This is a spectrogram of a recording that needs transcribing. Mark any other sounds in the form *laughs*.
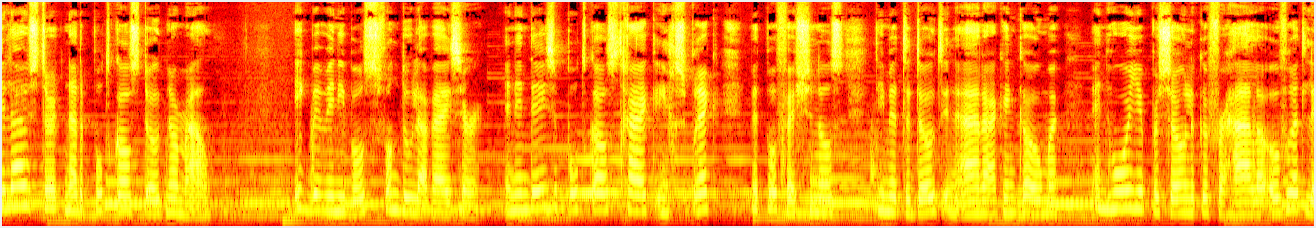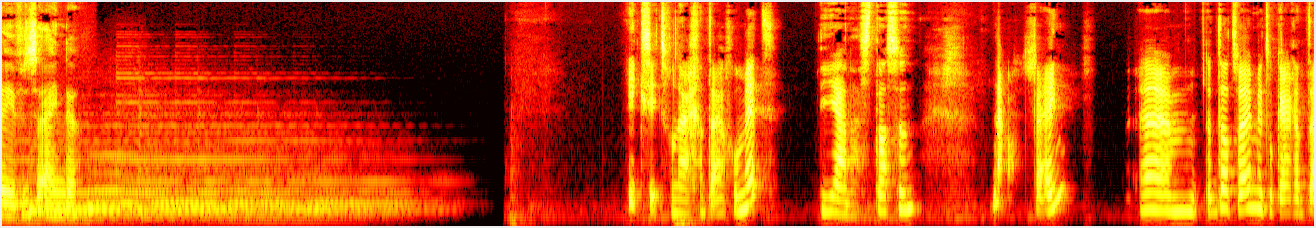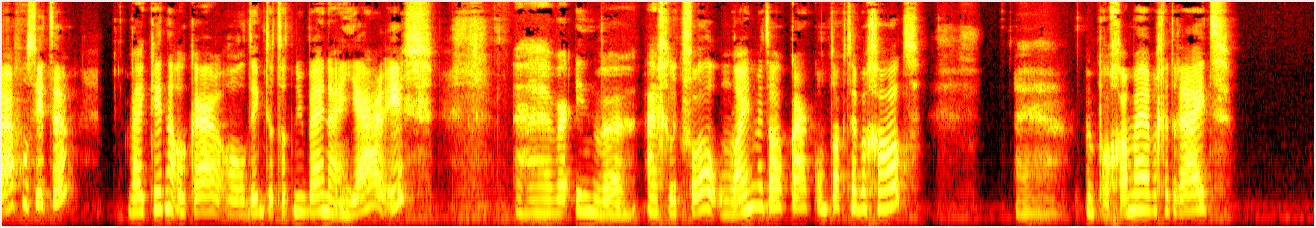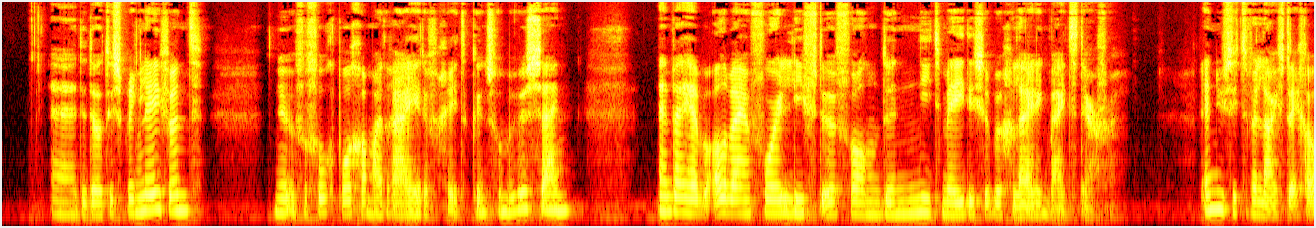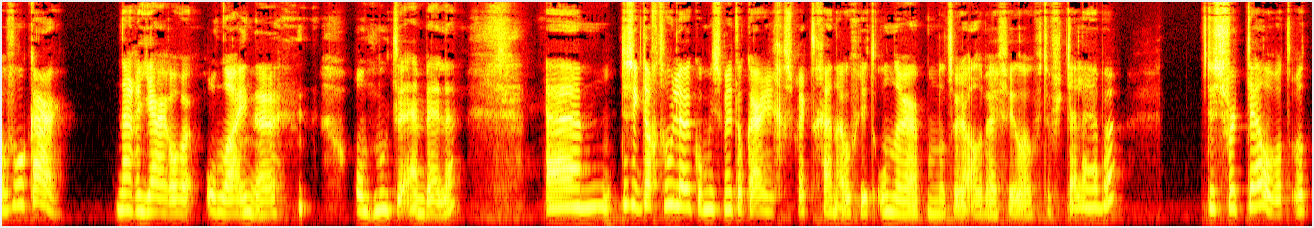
Je luistert naar de podcast Doodnormaal. Ik ben Winnie Bos van Doula Wijzer en in deze podcast ga ik in gesprek met professionals die met de dood in aanraking komen en hoor je persoonlijke verhalen over het levenseinde. Ik zit vandaag aan tafel met Diana Stassen. Nou, fijn um, dat wij met elkaar aan tafel zitten. Wij kennen elkaar al, denk dat dat nu bijna een jaar is. Uh, waarin we eigenlijk vooral online met elkaar contact hebben gehad. Uh, een programma hebben gedraaid. Uh, de dood is springlevend. Nu een vervolgprogramma draaien, de vergeten kunst van bewustzijn. En wij hebben allebei een voorliefde van de niet-medische begeleiding bij het sterven. En nu zitten we live tegenover elkaar. Na een jaar online ontmoeten en bellen. Um, dus ik dacht, hoe leuk om eens met elkaar in gesprek te gaan over dit onderwerp, omdat we er allebei veel over te vertellen hebben. Dus vertel, wat, wat,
